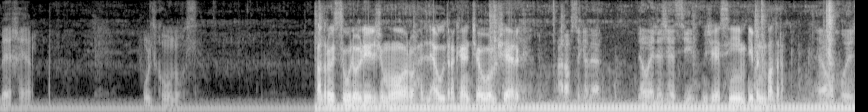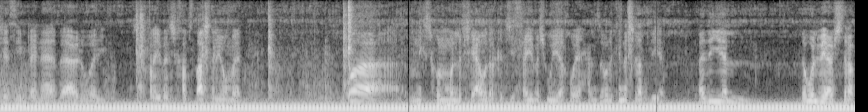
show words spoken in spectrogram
بخير. ولد كونوس. قدروا يسولوا عليه الجمهور واحد العود راه كان تا هو مشارك. عرفتك على داو على جاسيم. جسيم ابن بدر. ايوا خويا جاسيم بعناه باع الوالد تقريبا شي 15 يوم و ملي تكون مولف شي عاود راه كتجي صعيبة شوية خويا حمزة ولكن أش غدير هذه هي ال... هو البيع والشراء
